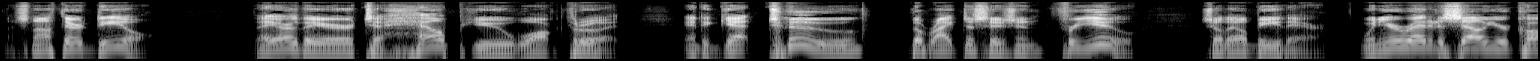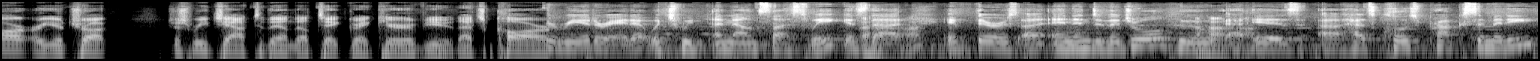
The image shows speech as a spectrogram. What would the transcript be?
That's not their deal. They are there to help you walk through it and to get to the right decision for you. So they'll be there. When you're ready to sell your car or your truck, just reach out to them. They'll take great care of you. That's car. To reiterate it, which we announced last week, is that Uh-huh. if there's uh an individual who Uh-huh. is uh, has close proximity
